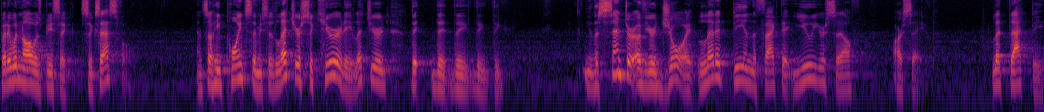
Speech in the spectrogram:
but it wouldn't always be su successful. And so he points them, he says, let your security, let your, the, the, the, the, the, the center of your joy, let it be in the fact that you yourself are saved. Let that be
